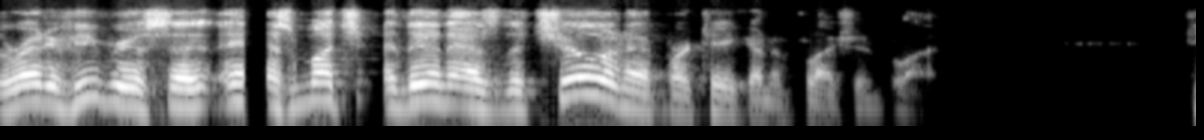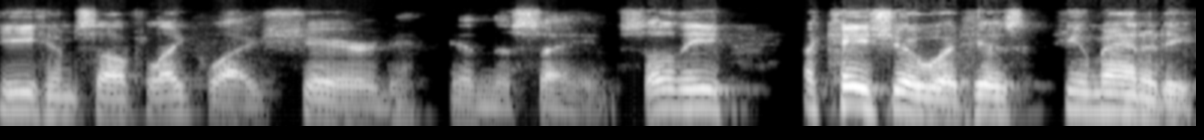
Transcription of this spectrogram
The writer of Hebrews says, As much then as the children have partaken of flesh and blood, he himself likewise shared in the same. So the acacia wood, his humanity.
